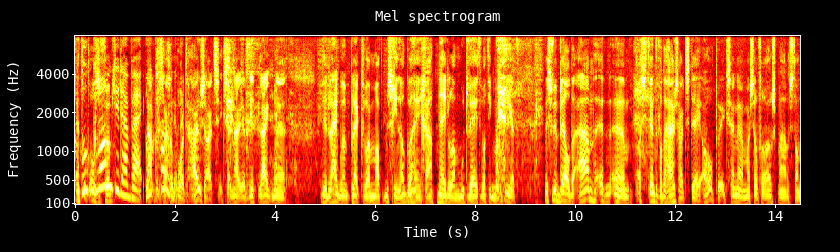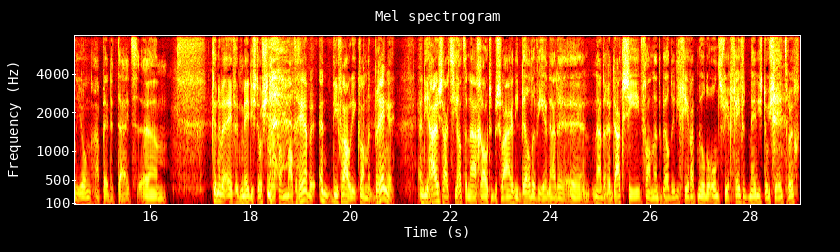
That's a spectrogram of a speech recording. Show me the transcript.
En tot Hoe onze kwam je daarbij? nou, er zag een bord huisarts. Ik zei, nou ja, dit lijkt me... Dit lijkt me een plek waar Matt misschien ook wel heen gaat. Nederland moet weten wat hij markeert. Dus we belden aan en um, assistenten van de huisarts deed open. Ik zei naar Marcel van Roosmalen, Stan de Jong, HP De Tijd. Um, kunnen we even het medisch dossier van Matt hebben? En die vrouw die kwam het brengen. En die huisarts die had daarna grote bezwaren. Die belde weer naar de, uh, naar de redactie. Van, en dan belde die Gerard Mulder ons weer. Geef het medisch dossier terug.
